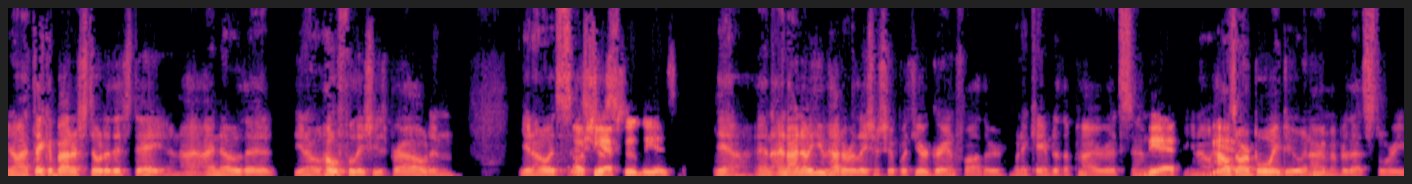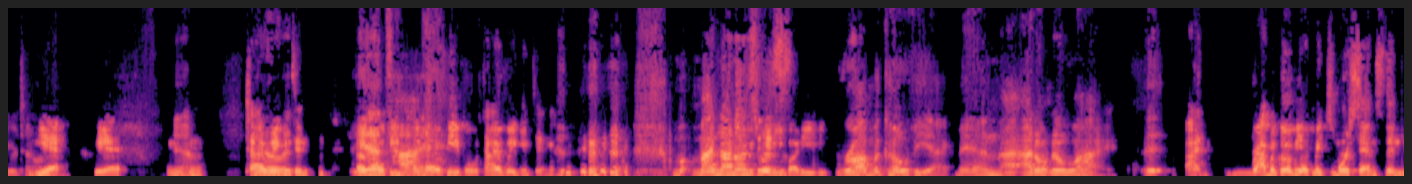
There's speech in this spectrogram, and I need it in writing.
you know, I think about her still to this day, and I, I know that you know, hopefully she's proud, and you know, it's, oh, it's she just, absolutely is. Yeah, and and I know you had a relationship with your grandfather when it came to the Pirates, and yeah, you know, how's our boy doing? I remember that story you were telling. Yeah, me. yeah, yeah. Mm-hmm. Ty you know, Wigginton. yeah, all Ty. People, of all people, Ty Wigginton. My nana's was anybody. Rob Mackowiak, man. I, I don't know why. It, I, Rob Mackowiak makes more sense than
